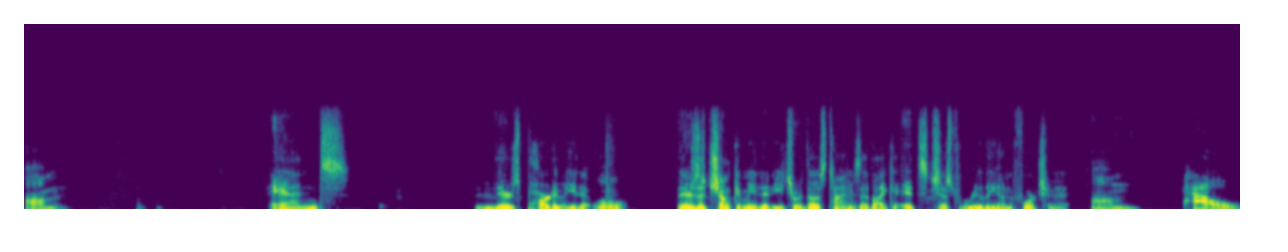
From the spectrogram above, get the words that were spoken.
Um, and there's part of me that will there's a chunk of me that each of those times that like it's just really unfortunate um mm how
